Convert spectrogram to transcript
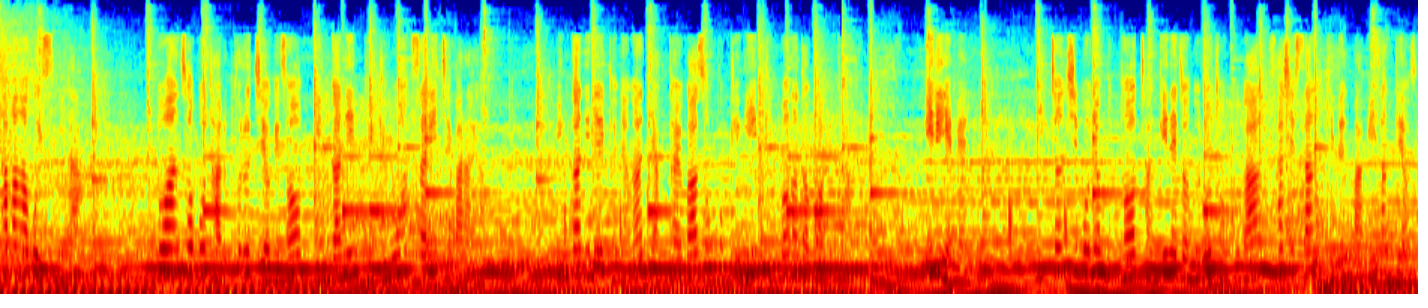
사망하고 있습니다. 또한 서부 다르푸르 지역에서 민간인 대규모 학살이 재발하여 민간인을 겨냥한 약탈과 성폭행이 빈번하다고 합니다. 1위 예멘. 2015년부터 장기 내전으로 정부가 사실상 기능 마비 상태여서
